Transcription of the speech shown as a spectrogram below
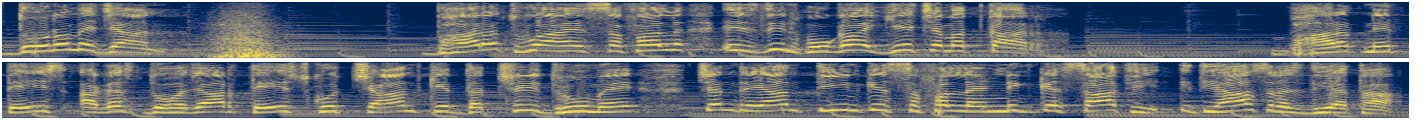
दोनों में जान। भारत हुआ है सफल, इस दिन होगा ये चमत्कार। भारत ने 23 अगस्त 2023 को चाँद के दक्षिणी ध्रुव में चंद्रयान तीन के सफल लैंडिंग के साथ ही इतिहास रच दिया था।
